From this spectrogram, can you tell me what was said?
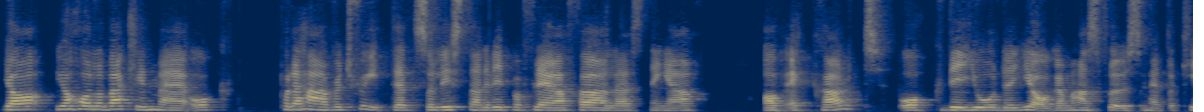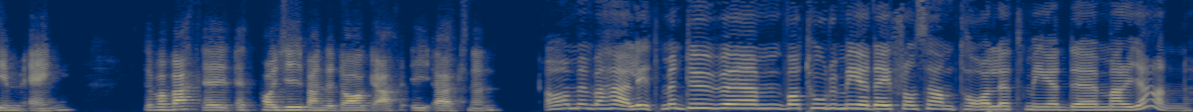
Ja, jag håller verkligen med och på det här retreatet så lyssnade vi på flera föreläsningar av Eckhart och vi gjorde yoga med hans fru som heter Kim Eng. Det var verkligen ett par givande dagar i öknen. Ja, men vad härligt. Men du, ehm, vad tog du med dig från samtalet med eh, Marianne?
